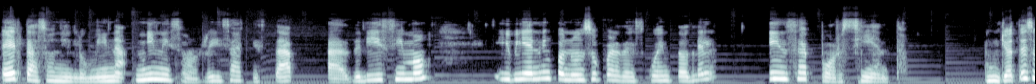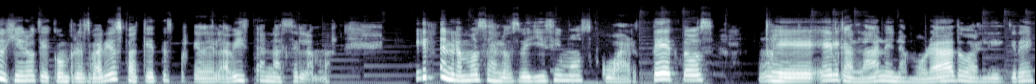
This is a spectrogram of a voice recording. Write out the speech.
el tazón ilumina mini sonrisa que está padrísimo y vienen con un super descuento del 15%. Yo te sugiero que compres varios paquetes porque de la vista nace el amor. Y tenemos a los bellísimos cuartetos, eh, el galán enamorado, alegre,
